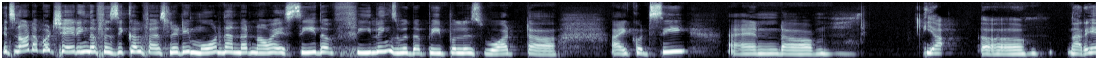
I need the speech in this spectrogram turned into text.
இட்ஸ் நாட் அபவுட் ஷேரிங் த ஃபிசிக்கல் ஃபெசிலிட்டி மோர் தேன் தட் நவ் ஐ சி த ஃபீலிங்ஸ் வித் த பீப்புள் இஸ் வாட் ஐ குட் சி அண்ட் யா நிறைய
